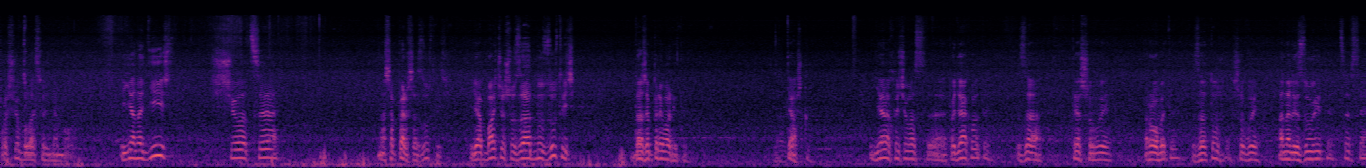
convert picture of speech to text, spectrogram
про що була сьогодні мова. І я надіюсь, що це наша перша зустріч. Я бачу, що за одну зустріч навіть переварити. Тяжко. Я хочу вас е, подякувати за те, що ви робите, за те, що ви аналізуєте це все,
